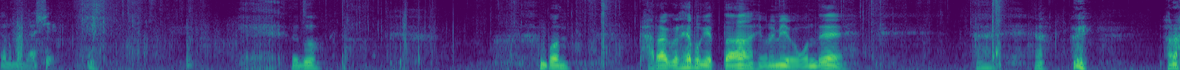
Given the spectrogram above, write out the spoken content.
이놈의 자식. 그래도 한번 발악을 해보겠다. 이놈이 요건데. 아, 하나.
